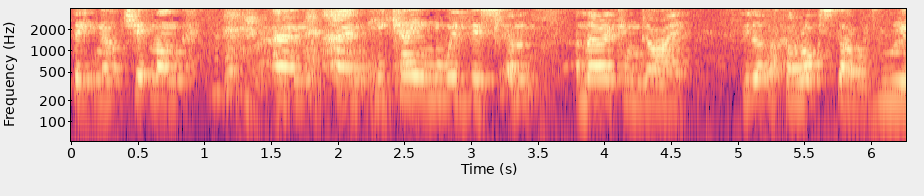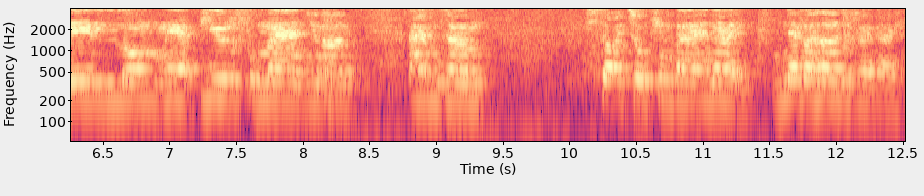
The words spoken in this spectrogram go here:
beaten up chipmunk. And, and he came with this um, American guy who looked like a rock star with really long hair, beautiful man, you know. And um, he started talking about NA. Never heard of NA.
